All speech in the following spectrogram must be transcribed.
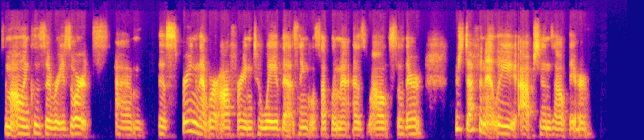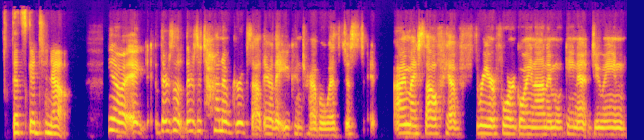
some all-inclusive resorts um, this spring that we're offering to waive that single supplement as well. So there there's definitely options out there. That's good to know. You know, it, there's a there's a ton of groups out there that you can travel with. Just I myself have three or four going on. I'm looking at doing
